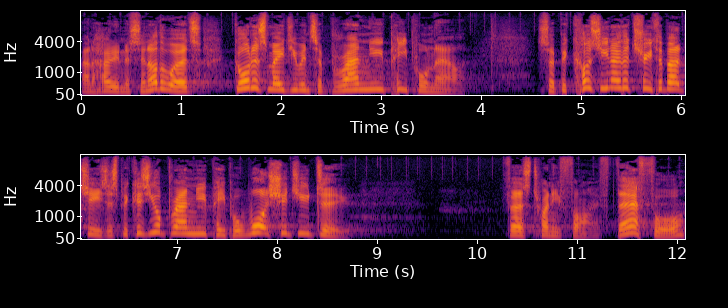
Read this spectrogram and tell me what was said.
and holiness. In other words, God has made you into brand new people now. So, because you know the truth about Jesus, because you're brand new people, what should you do? Verse 25 Therefore,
